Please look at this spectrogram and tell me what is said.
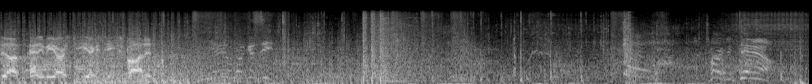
Heads up, enemy RCXD spotted. Target down!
